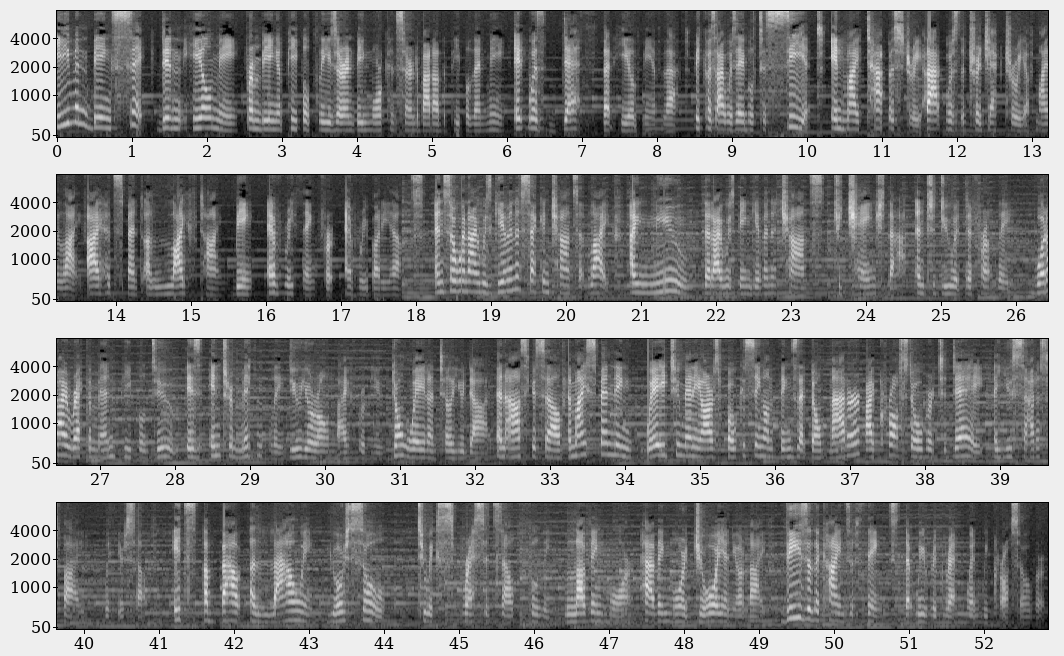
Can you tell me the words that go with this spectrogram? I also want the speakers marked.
Speaker 1: even being sick didn't heal me from being a people pleaser and being more concerned about other people than me. It was death that healed me of that because I was able to see it in my tapestry. That was the trajectory of my life. I had spent a lifetime being everything for everybody else. And so when I was given a second chance at life, I knew that I was being given a chance to change that and to do it differently. What I recommend people do is intermittently do your own life review. Don't wait until you die and ask yourself, am I spending way too many hours focusing on things that don't matter? If I crossed over today, are you satisfied with yourself? It's about allowing your soul to express itself fully, loving more, having more joy in your life. These are the kinds of things that we regret when we cross over.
